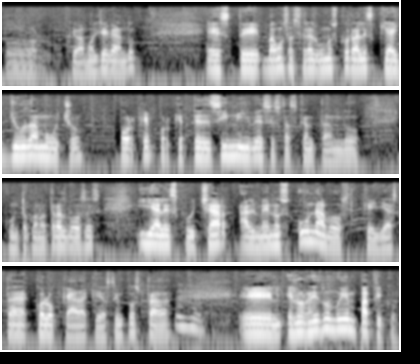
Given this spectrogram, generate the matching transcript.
por que vamos llegando, este, vamos a hacer algunos corales que ayuda mucho. ¿Por qué? Porque te desinhibes, estás cantando junto con otras voces y al escuchar al menos una voz que ya está colocada, que ya está impostada, el, el, organismo es muy empático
